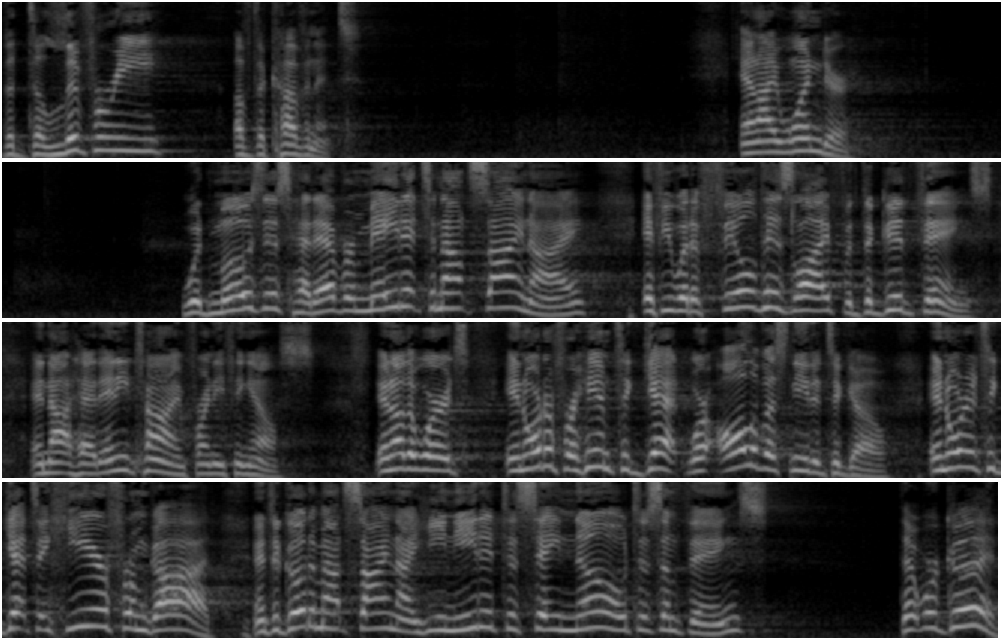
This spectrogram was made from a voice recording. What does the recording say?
the delivery of the covenant. And I wonder would Moses had ever made it to Mount Sinai if he would have filled his life with the good things and not had any time for anything else? In other words, in order for him to get where all of us needed to go, in order to get to hear from God and to go to Mount Sinai, he needed to say no to some things that were good.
